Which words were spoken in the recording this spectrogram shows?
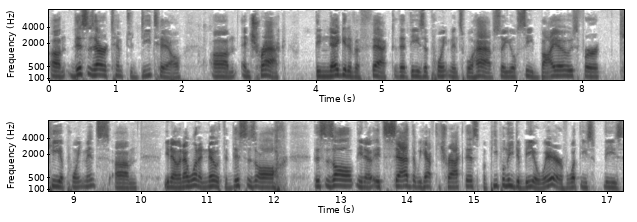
Um, this is our attempt to detail um, and track the negative effect that these appointments will have. So you'll see bios for key appointments. Um, you know, and I want to note that this is all. This is all. You know, it's sad that we have to track this, but people need to be aware of what these these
